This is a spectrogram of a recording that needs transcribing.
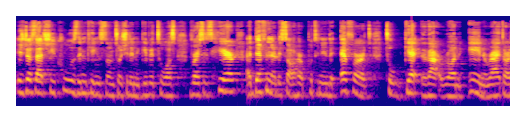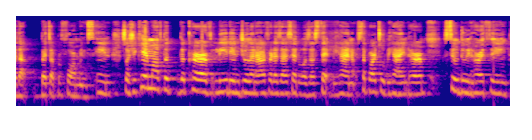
It's just that she cruised in Kingston, so she didn't give it to us. Versus here, I definitely saw her putting in the effort to get that run in, right? Or that better performance in. So she came off the, the curve leading Julien Alfred, as I said, was a step behind, step or two behind her, still doing her thing.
